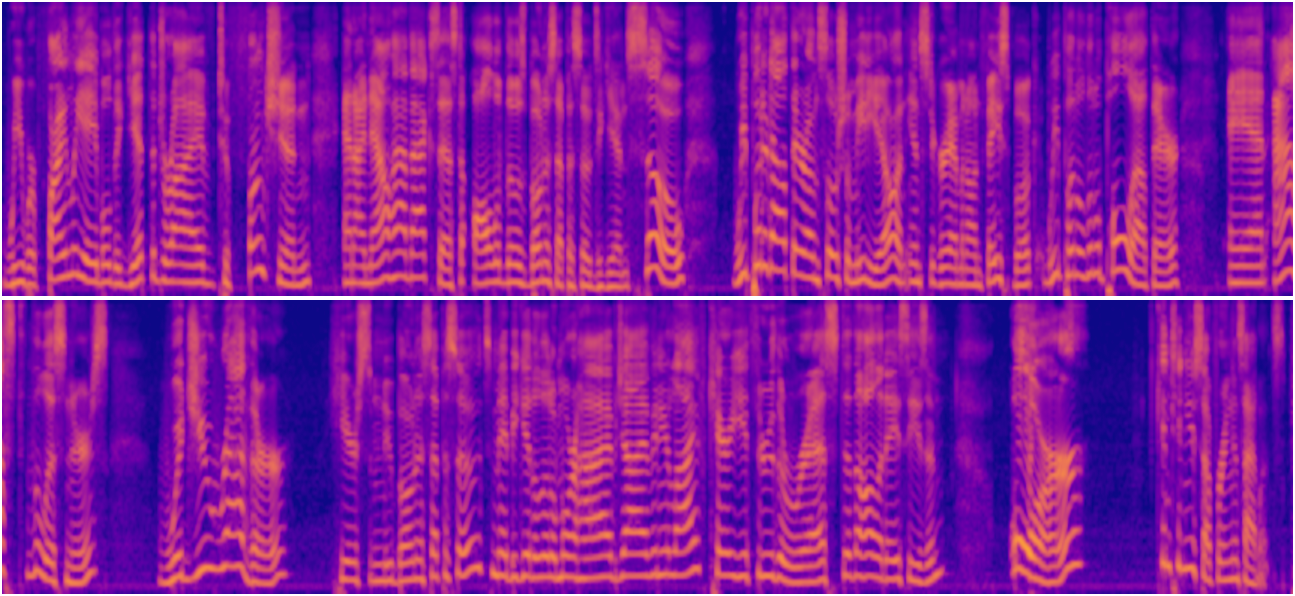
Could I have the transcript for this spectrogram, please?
we were finally able to get the drive to function, and I now have access to all of those bonus episodes again. So, we put it out there on social media, on Instagram and on Facebook. We put a little poll out there and asked the listeners Would you rather hear some new bonus episodes, maybe get a little more hive jive in your life, carry you through the rest of the holiday season? Or continue suffering in silence.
